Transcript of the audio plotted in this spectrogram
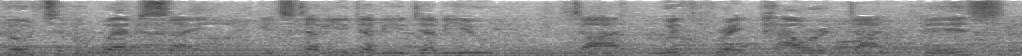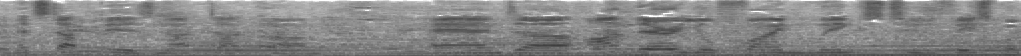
go to the website. It's www.withgreatpower.biz, and that's .biz, not .com. And uh, on there, you'll find links to the Facebook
